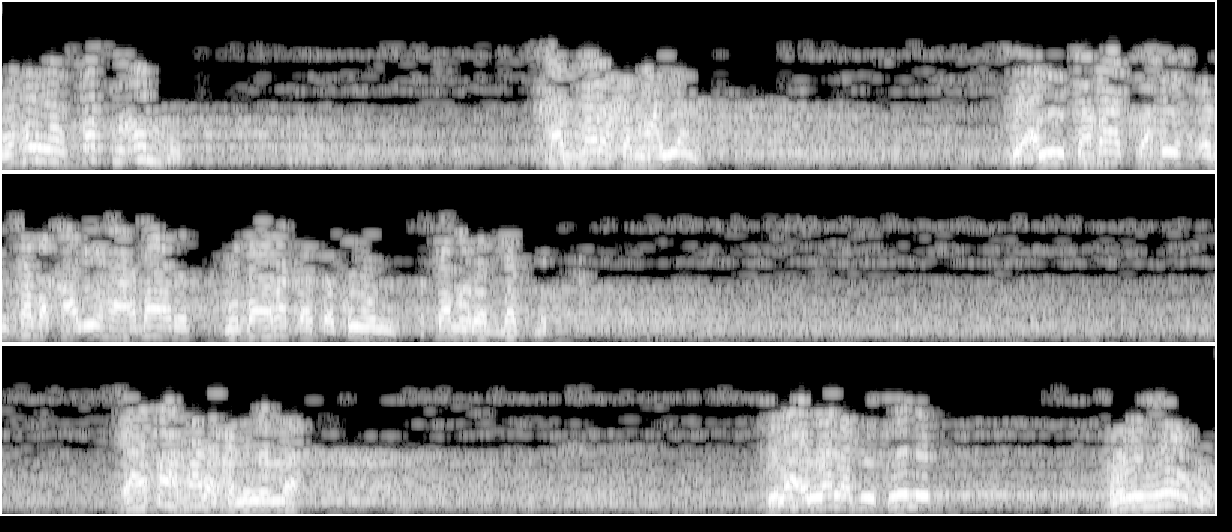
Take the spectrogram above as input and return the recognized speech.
وهو في بطن أمه. خد بركة معينة. واليسابات صحيح انطبق عليها عبارة مباركة تكون ثمرة بطنك إعطاء بركة من الله. تلاقي الولد يتولد ومن يومه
